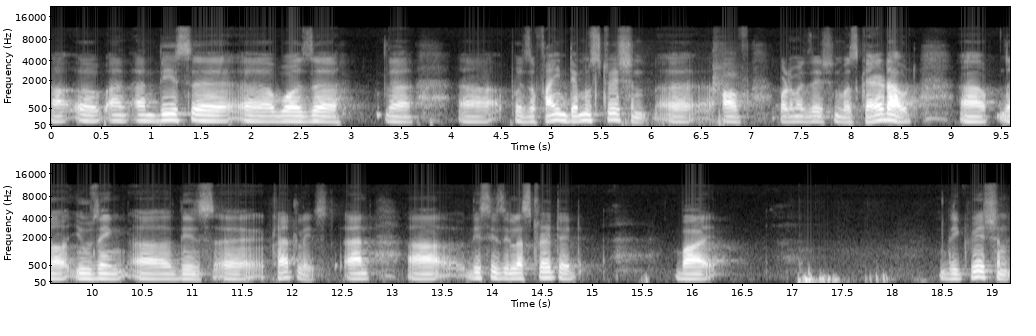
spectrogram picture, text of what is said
uh, uh, and, and, this uh, uh was uh, uh, was a fine demonstration of polymerization was carried out Uh, uh, using uh, this catalyst. And this is illustrated by the equation.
